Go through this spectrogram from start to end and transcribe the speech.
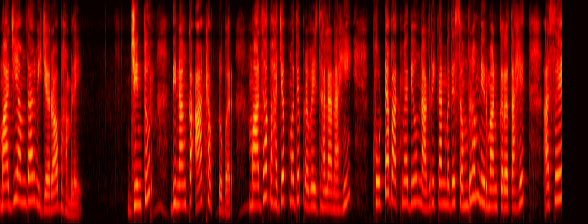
माजी आमदार विजयराव भांबळे. जिंतूर दिनांक आठ ऑक्टोबर. माझा भाजपमध्ये प्रवेश झाला नाही. खोट्या बातम्या देऊन नागरिकांमध्ये संभ्रम निर्माण करत आहेत असे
